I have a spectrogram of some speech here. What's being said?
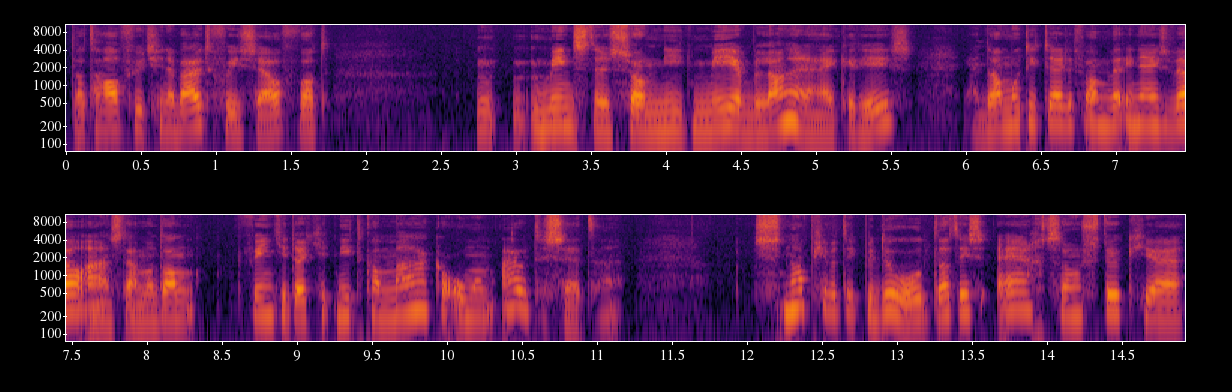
dat half uurtje naar buiten voor jezelf, wat minstens zo niet meer belangrijker is, ja, dan moet die telefoon ineens wel aanstaan. Want dan vind je dat je het niet kan maken om hem uit te zetten. Snap je wat ik bedoel? Dat is echt zo'n stukje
